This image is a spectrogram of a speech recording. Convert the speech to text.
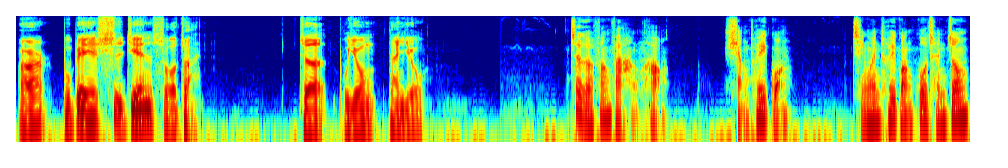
而不被世间所转，这不用担忧。这个方法很好，想推广。请问推广过程中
